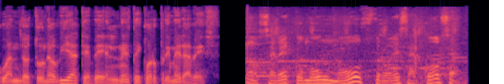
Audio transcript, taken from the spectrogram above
Cuando tu novia te ve el nete por primera vez. No, se ve como un monstruo esa cosa.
